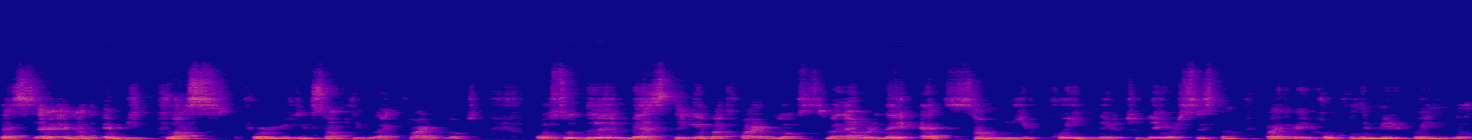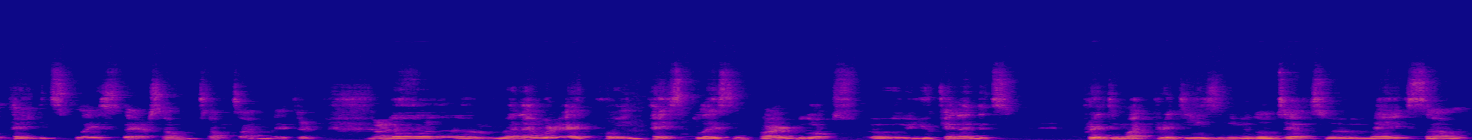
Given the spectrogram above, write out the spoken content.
That's another a big plus for using something like Fireblocks. Also, the best thing about Fireblocks is whenever they add some new coin there to their system. By the way, hopefully Mircoin will take its place there some sometime later. Nice. Uh, whenever a coin takes place in Fireblocks, uh, you can add it pretty much pretty easily. You don't have to make some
